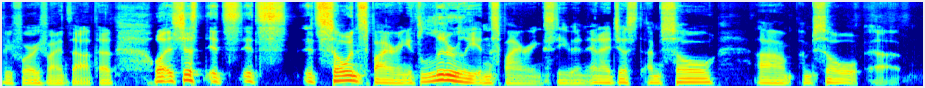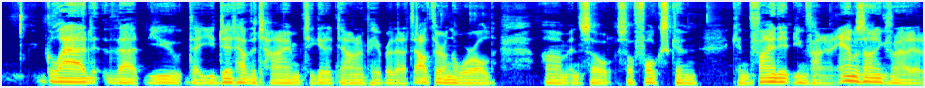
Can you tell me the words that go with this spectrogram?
before he finds out that, well, it's just, it's, it's, it's so inspiring. It's literally inspiring, Steven. And I just, I'm so, um, I'm so, uh, glad that you, that you did have the time to get it down on paper, that it's out there in the world. Um, and so, so folks can, can find it. You can find it on Amazon. You can find it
